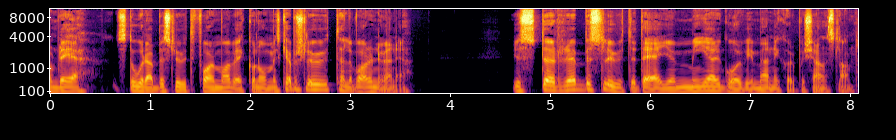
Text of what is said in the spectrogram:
om det är stora beslut i form av ekonomiska beslut eller vad det nu än är. Ju större beslutet är, ju mer går vi människor på känslan.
